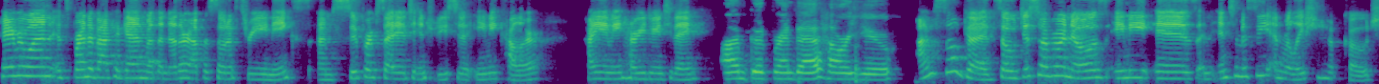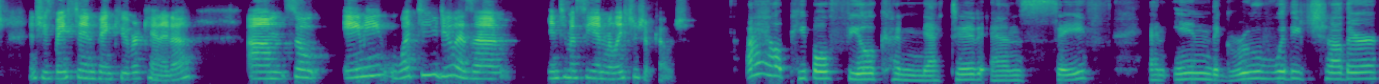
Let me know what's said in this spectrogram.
Hey everyone, it's Brenda back again with another episode of Three Uniques. I'm super excited to introduce you to Amy Color. Hi Amy, how are you doing today? I'm good, Brenda. How are you? I'm so good. So, just so everyone knows, Amy is an intimacy and relationship coach, and she's based in Vancouver, Canada. Um, so, Amy, what do you do as a intimacy and relationship coach? I help people feel connected and safe and in the groove with each other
